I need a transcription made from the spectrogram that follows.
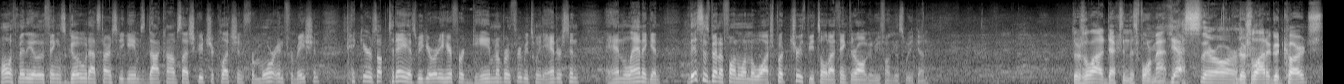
along with many other things. Go to StarCityGames.com slash creature collection for more information. Pick yours up today as we get ready here for game number three between Anderson and Lanigan. This has been a fun one to watch, but truth be told, I think they're all going to be fun this weekend. There's a lot of decks in this format. Yes, there are. There's a lot of good cards,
